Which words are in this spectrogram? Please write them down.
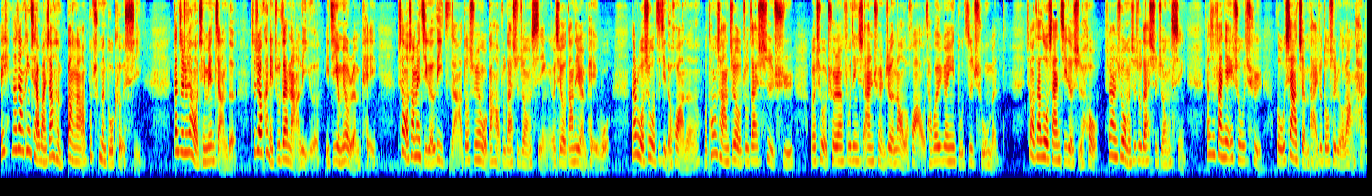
诶，那这样听起来晚上很棒啊，不出门多可惜。但这就像我前面讲的，这就要看你住在哪里了，以及有没有人陪。像我上面几个例子啊，都是因为我刚好住在市中心，而且有当地人陪我。那如果是我自己的话呢，我通常只有住在市区，而且我确认附近是安全热闹的话，我才会愿意独自出门。像我在洛杉矶的时候，虽然说我们是住在市中心，但是饭店一出去，楼下整排就都是流浪汉，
